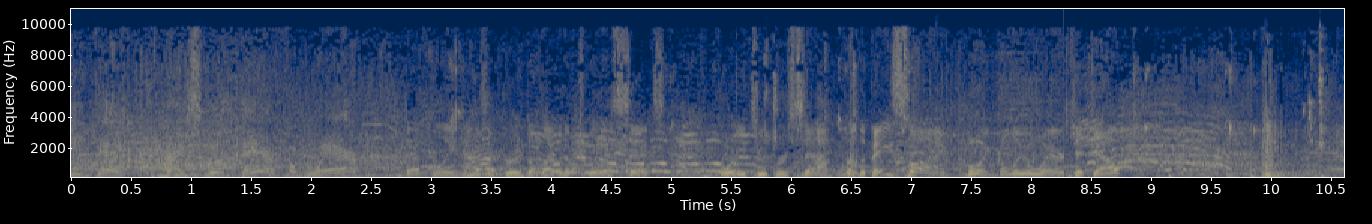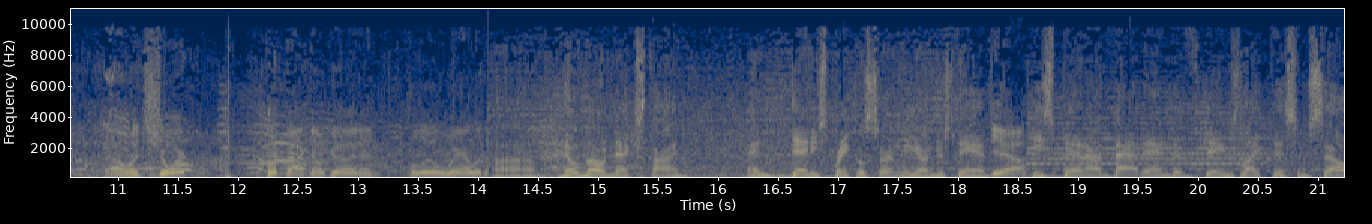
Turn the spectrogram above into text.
PK. Nice look there from Ware. Definitely has improved. 11 of 26, 42 percent from the baseline. Boy, Kel'el Ware kick out. That one short. Put back no good, and Kel'el Ware with. Um, he'll know next time. And Danny Sprinkle certainly understands. Yeah. He's been on that end of games like this himself.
